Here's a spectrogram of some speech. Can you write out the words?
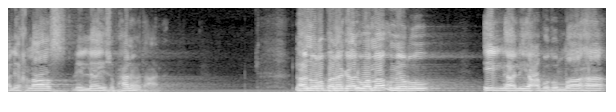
الإخلاص لله سبحانه وتعالى. لأن ربنا قال وما أمروا إلا ليعبدوا الله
